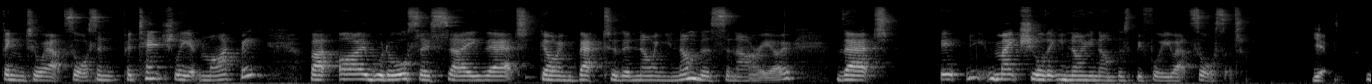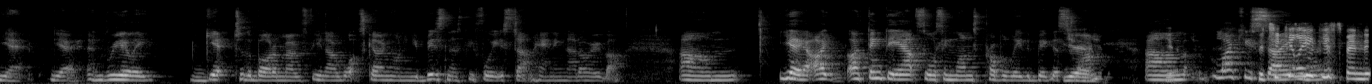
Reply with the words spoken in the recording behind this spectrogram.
thing to outsource, and potentially it might be. But I would also say that going back to the knowing your numbers scenario, that it make sure that you know your numbers before you outsource it. Yeah. Yeah, yeah, and really get to the bottom of you know what's going on in your business before you start handing that over. Um, yeah, I, I think the outsourcing one's probably the biggest yeah. one. Um, yeah. Like you particularly say, particularly if you're spending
